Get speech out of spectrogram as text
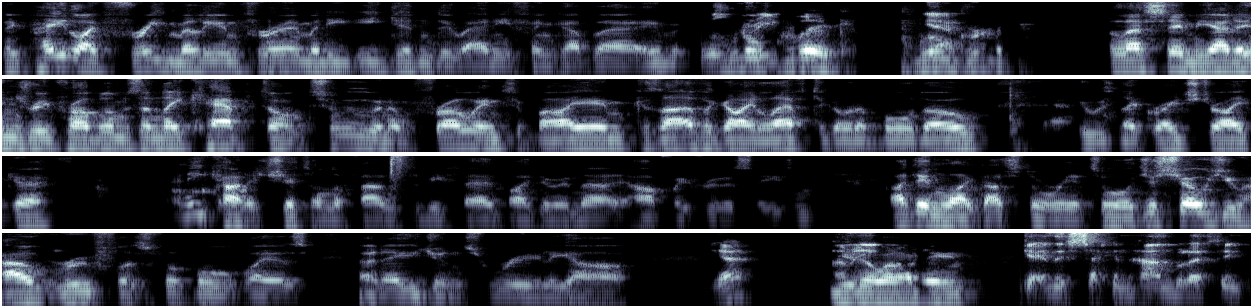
They paid like three million for him, and he, he didn't do anything up there. It, Will. Grigg, Will Yeah. Grigg. Bless him, he had injury problems, and they kept on to and throwing to buy him because that other guy left to go to Bordeaux, who was their great striker, and he kind of shit on the fans to be fair by doing that halfway through the season. I didn't like that story at all. It just shows you how ruthless football players and agents really are. Yeah. I You know what I mean? Getting this second hand, but I think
